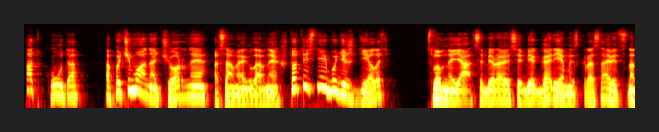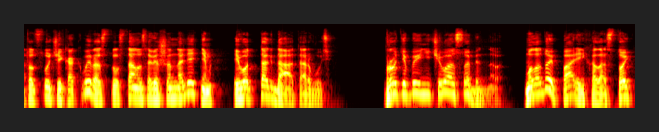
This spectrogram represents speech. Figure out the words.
Откуда? А почему она черная? А самое главное, что ты с ней будешь делать? Словно я собираю себе гарем из красавиц на тот случай, как вырасту, стану совершеннолетним и вот тогда оторвусь. Вроде бы и ничего особенного. Молодой парень, холостой,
